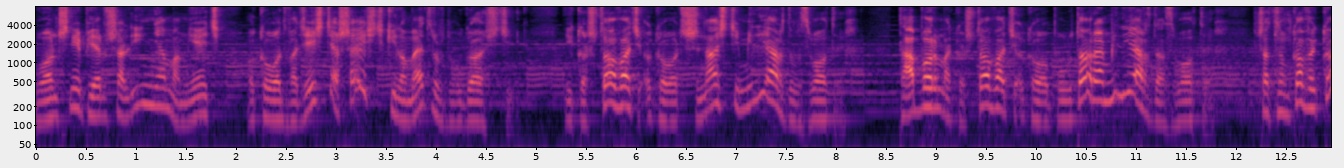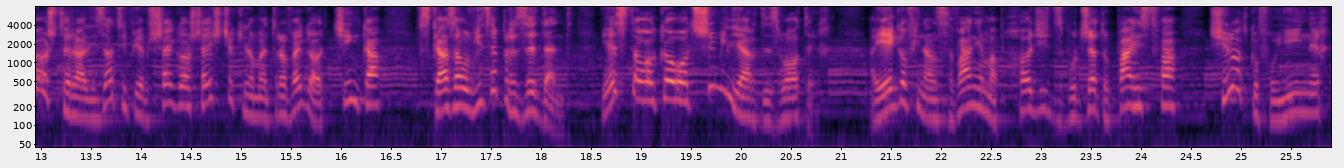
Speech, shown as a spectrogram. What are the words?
Łącznie pierwsza linia ma mieć około 26 km długości i kosztować około 13 miliardów złotych. Tabor ma kosztować około 1,5 miliarda złotych. Szacunkowy koszt realizacji pierwszego 6-kilometrowego odcinka wskazał wiceprezydent. Jest to około 3 miliardy złotych a jego finansowanie ma pochodzić z budżetu państwa, środków unijnych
